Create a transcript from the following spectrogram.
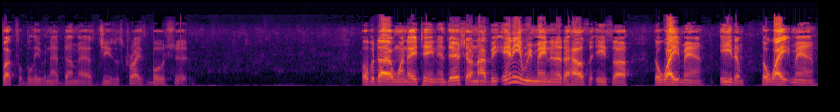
fuck for believing that dumbass Jesus Christ bullshit. Obadiah 118, and there shall not be any remaining of the house of Esau, the white man, Edom, the white man.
